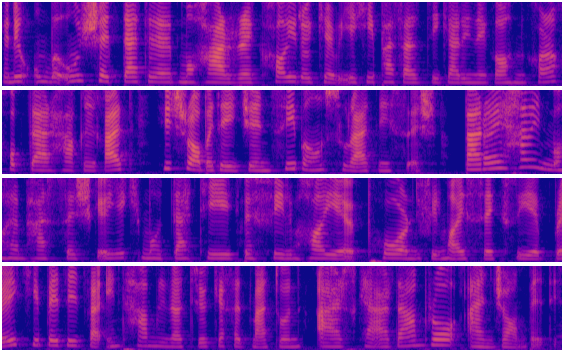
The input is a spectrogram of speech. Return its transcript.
یعنی اون به اون شدت محرک هایی رو که یکی پس از دیگری نگاه می‌کنن خب در حقیقت هیچ رابطه جنسی به اون صورت نیستش. برای همین مهم هستش که یک مدتی به فیلم های پرن فیلم های سکسی بریکی بدید و این تمریناتی رو که خدمتون عرض کردم رو انجام بدید.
